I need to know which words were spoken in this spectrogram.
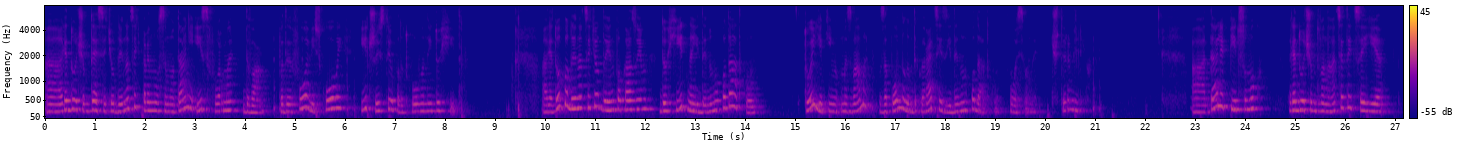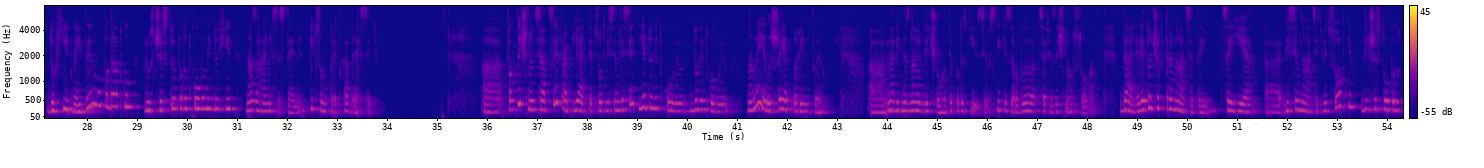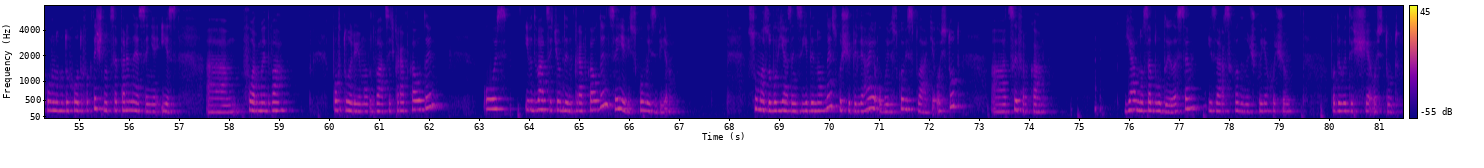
Е, Рядочок 10-11 переносимо дані із форми 2. ПДФО, військовий і чистий оподаткований дохід. А рядок 11.1 показуємо дохід на єдиному податку. Той, який ми з вами заповнили в декларації з єдиного податку. Ось вони, 4 мільйони. А далі підсумок. Рядочок 12 це є дохід на єдиному податку плюс чистий оподаткований дохід на загальній системі. Підсумок рядка 10. Фактично, ця цифра 5580 є довідковою. довідковою. На неї лише як орієнтир. Навіть не знаю для чого, для податківців, скільки заробила ця фізична особа. Далі, рядочок 13 це є е, 18% від чистого оподаткованого доходу. Фактично, це перенесення із е, форми 2. Повторюємо в 20.1. Ось. І в 21.1 це є військовий збір. Сума зобов'язань з єдиного внеску, що підлягає обов'язковій сплаті. Ось тут циферка явно заблудилася. І зараз хвилиночку я хочу подивитися ще ось тут.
